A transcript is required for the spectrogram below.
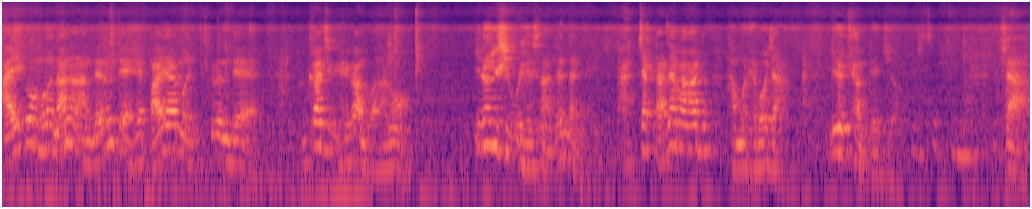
아이고 뭐 나는 안 되는데 해봐야 뭐 그런데 그까지 해가 뭐하노 이런 식으로 해서는 안 된다는 얘기죠. 바짝 다 잡아가지고 한번 해보자 이렇게 하면 되죠. 자,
